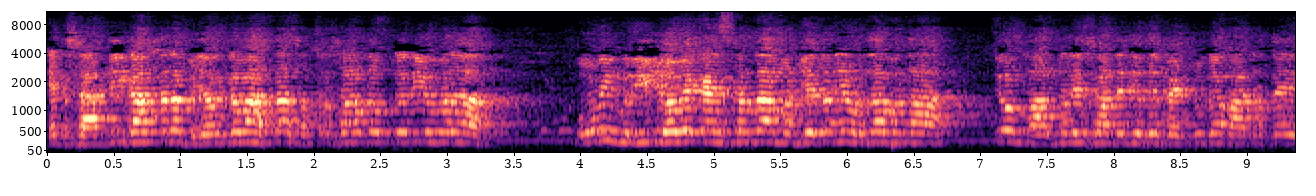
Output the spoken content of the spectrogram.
ਇੱਕ ਸਾਡੀ ਖਾਤਰ ਬਜ਼ੁਰਗ ਵਾਸਤਾ 70 ਸਾਲ ਦੇ ਉੱਤੇ ਦੀ ਉਮਰ ਆ। ਉਹ ਵੀ ਮਰੀਜ਼ ਹੋਵੇ, ਕੈਂਸਰ ਦਾ, ਮੰਜੇ ਤੋਂ ਨਹੀਂ ਉੱਠਦਾ ਬੰਦਾ, ਤੇ ਉਹ ਮਰਨ ਲਈ ਸਾਡੇ ਲਈ ਉੱਤੇ ਬੈਠੂਗਾ ਬਾਰਡਰ ਤੇ।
